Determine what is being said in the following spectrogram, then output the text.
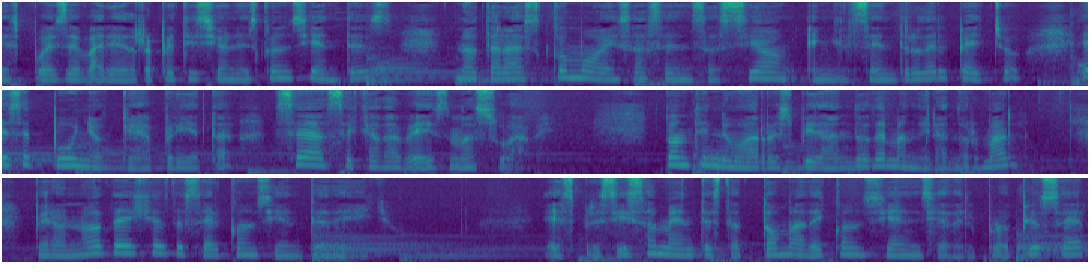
Después de varias repeticiones conscientes, notarás cómo esa sensación en el centro del pecho, ese puño que aprieta, se hace cada vez más suave. Continúa respirando de manera normal. pero no dejes de ser consciente de ello. Es precisamente esta toma de conciencia del propio ser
